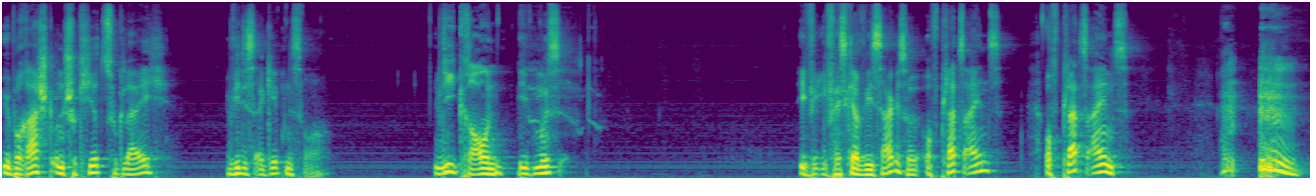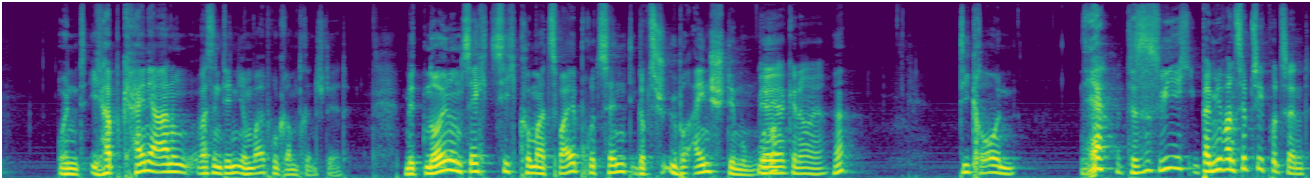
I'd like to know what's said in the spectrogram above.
überrascht und schockiert zugleich, wie das Ergebnis war. Die Grauen. Ich muss. Ich, ich weiß gar nicht, wie ich sagen soll. Auf Platz 1. Auf Platz 1. Und ich habe keine Ahnung, was in denen ihrem Wahlprogramm drin steht. Mit 69,2 Prozent, ich glaube, das ist Übereinstimmung, Ja, oder? ja, genau, ja. Ja? Die Grauen. Ja, das ist wie ich. Bei mir waren es 70 Prozent.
